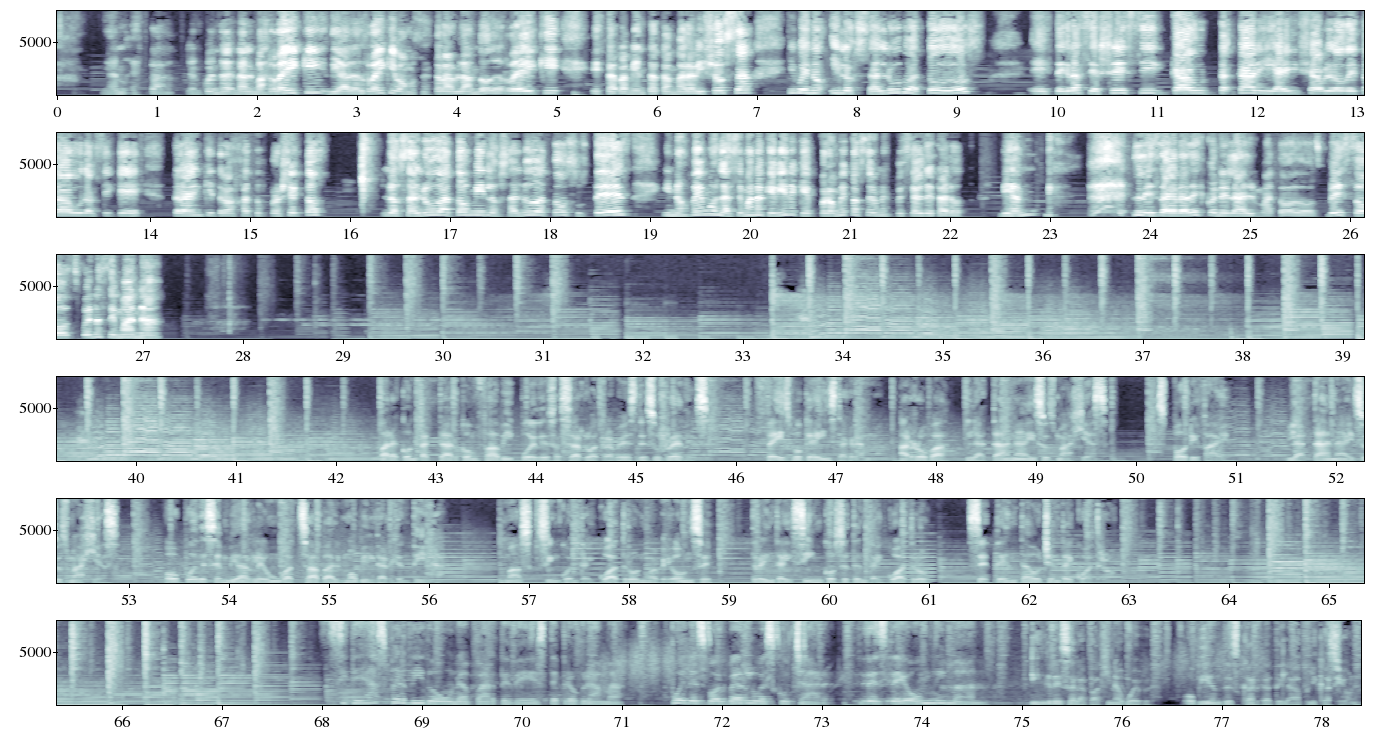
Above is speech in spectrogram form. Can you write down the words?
Bien, está, lo encuentran en Almas Reiki, Día del Reiki, vamos a estar hablando de Reiki, esta herramienta tan maravillosa. Y bueno, y los saludo a todos. Este, gracias Jessy, Cari, ahí ya habló de Tauro, así que tranqui, trabaja tus proyectos. Los saludo a Tommy, los saludo a todos ustedes y nos vemos la semana que viene que prometo hacer un especial de tarot. Bien, les agradezco en el alma a todos. Besos, buena semana. Para contactar con Fabi puedes hacerlo a través de sus redes. Facebook e Instagram, arroba Latana y sus magias. Spotify, Latana y sus magias. O puedes enviarle un WhatsApp al móvil de Argentina. Más 54 911 35 74 70 84. Si te has perdido una parte de este programa, puedes volverlo a escuchar desde On Demand. Ingresa a la página web o bien descárgate la aplicación.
